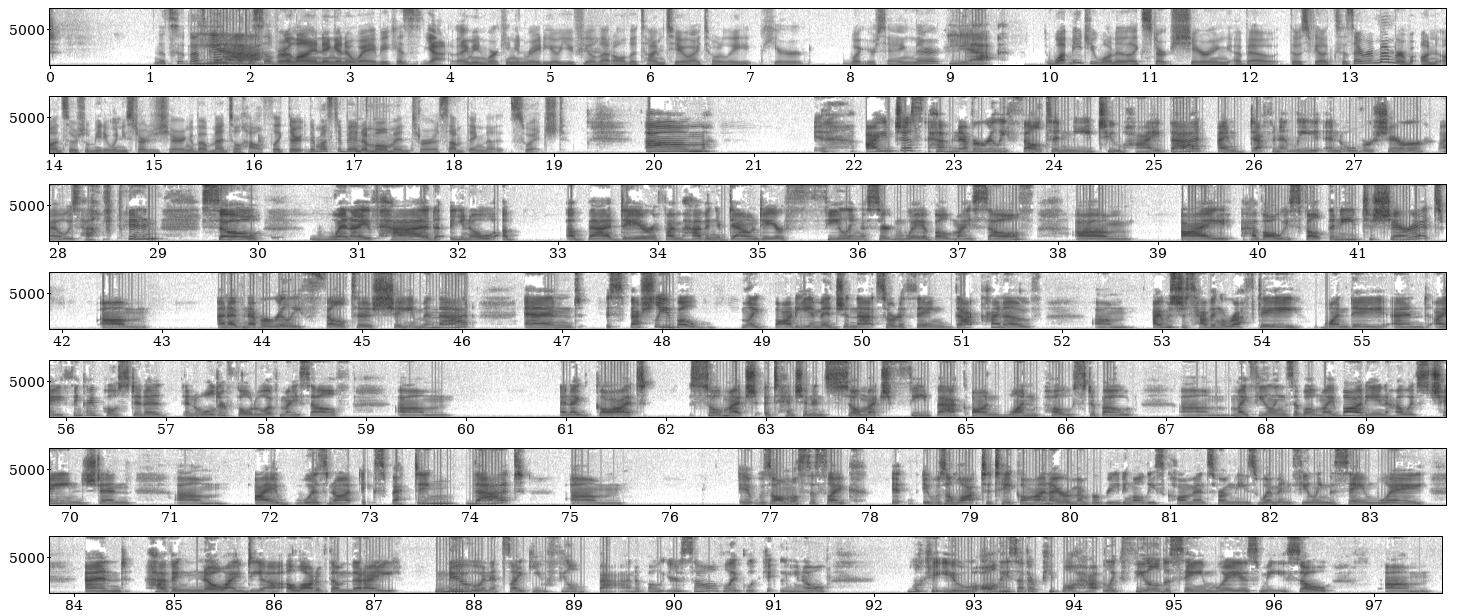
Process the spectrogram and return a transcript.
that's that's yeah. kind of like a silver lining in a way because yeah, I mean working in radio you feel that all the time too. I totally hear what you're saying there. Yeah. What made you want to like start sharing about those feelings? Because I remember on, on social media when you started sharing about mental health, like there there must have been a mm-hmm. moment or a something that switched. Um, I just have never really felt a need to hide that. I'm definitely an oversharer. I always have been. So when I've had, you know, a a bad day or if I'm having a down day or feeling a certain way about myself, um, I have always felt the need to share it. Um, and I've never really felt a shame in that. And especially about like body image and that sort of thing, that kind of um, I was just having a rough day one day, and I think I posted a, an older photo of myself, um, and I got so much attention and so much feedback on one post about um, my feelings about my body and how it's changed, and um, I was not expecting that. Um, it was almost just like it, it was a lot to take on. I remember reading all these comments from these women feeling the same way and having no idea, a lot of them that I knew. And it's like, you feel bad about yourself? Like, look at, you know, look at you. All these other people have, like, feel the same way as me. So, um,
